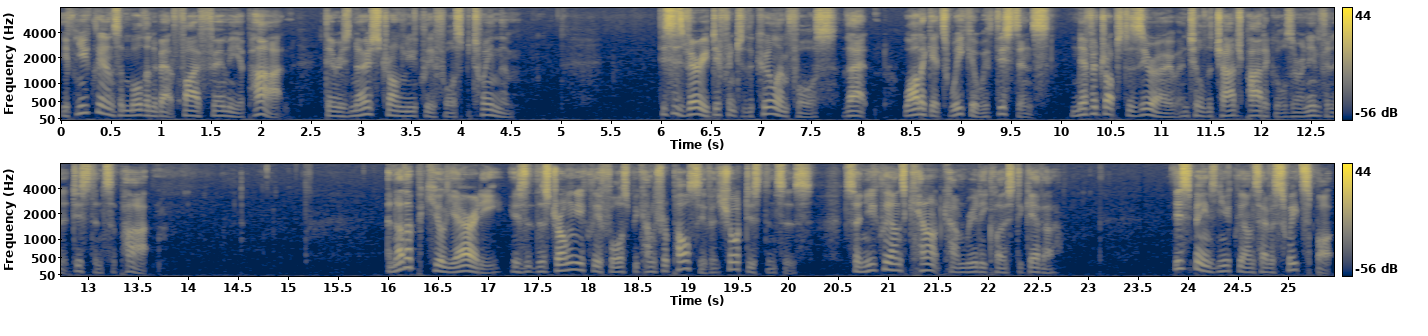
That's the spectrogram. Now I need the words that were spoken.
If nucleons are more than about 5 Fermi apart, there is no strong nuclear force between them. This is very different to the Coulomb force that, while it gets weaker with distance, never drops to zero until the charged particles are an infinite distance apart. Another peculiarity is that the strong nuclear force becomes repulsive at short distances, so nucleons cannot come really close together. This means nucleons have a sweet spot,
